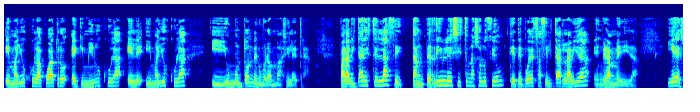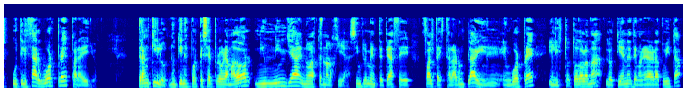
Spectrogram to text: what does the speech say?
e mayúscula 4 X minúscula L y mayúscula y un montón de números más y letras. Para evitar este enlace tan terrible existe una solución que te puede facilitar la vida en gran medida y es utilizar WordPress para ello. Tranquilo, no tienes por qué ser programador ni un ninja en nuevas tecnologías. Simplemente te hace falta instalar un plugin en WordPress y listo. Todo lo demás lo tienes de manera gratuita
